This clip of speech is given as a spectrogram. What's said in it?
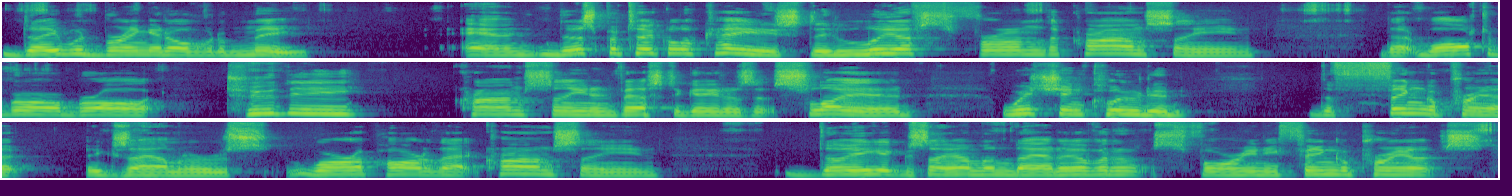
they would bring it over to me. And in this particular case, the lifts from the crime scene that Walterboro brought to the crime scene investigators at SLED, which included the fingerprint examiners were a part of that crime scene. They examined that evidence for any fingerprints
